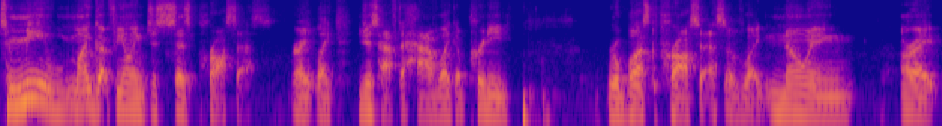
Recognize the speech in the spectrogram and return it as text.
to me, my gut feeling just says process, right? Like you just have to have like a pretty robust process of like knowing, all right,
